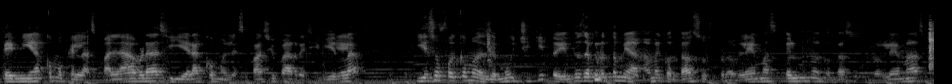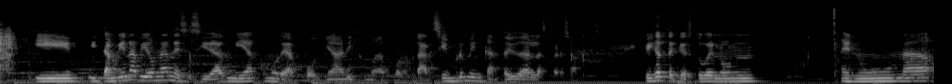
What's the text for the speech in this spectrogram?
tenía como que las palabras y era como el espacio para recibirla. Y eso fue como desde muy chiquito. Y entonces de pronto mi mamá me contaba sus problemas, todo el mundo me contaba sus problemas. Y, y, también había una necesidad mía como de apoyar y como de aportar. Siempre me encantó ayudar a las personas. Fíjate que estuve en un, en una,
